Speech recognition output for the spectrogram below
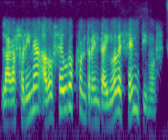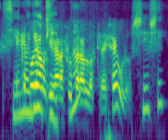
la gasolina a 2 euros con 39 céntimos. Sí, es que podemos yoki, llegar a superar ¿no? los 3 euros. Sí, sí.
